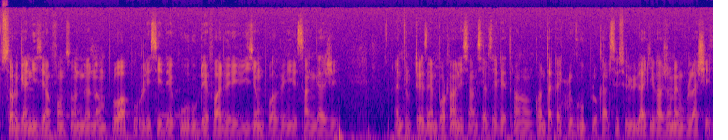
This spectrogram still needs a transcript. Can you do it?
s'organiser en fonction d'un emploi pour laisser des cours ou des fois des révisions pour venir s'engager. Un truc très important, l'essentiel, c'est d'être en contact avec le groupe local. C'est celui-là qui va jamais vous lâcher.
